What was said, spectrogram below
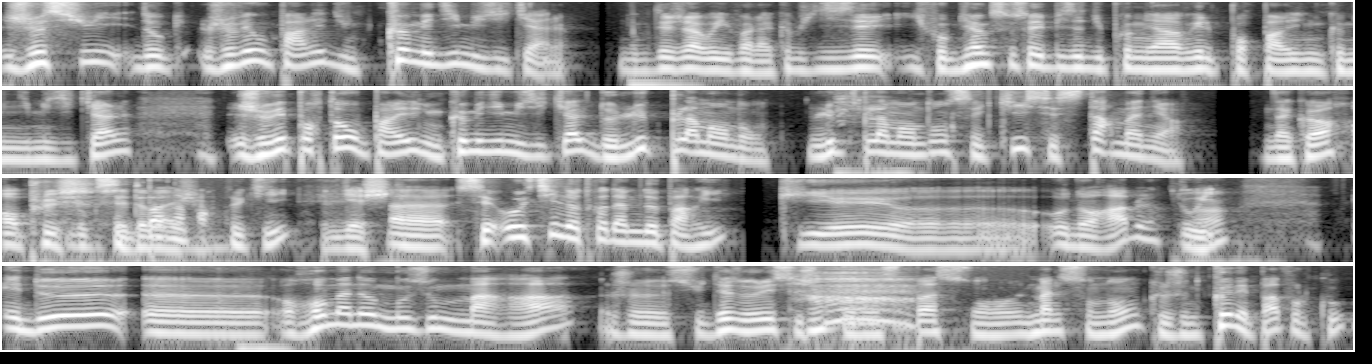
je suis donc, je vais vous parler d'une comédie musicale. Donc déjà, oui, voilà, comme je disais, il faut bien que ce soit l'épisode du 1er avril pour parler d'une comédie musicale. Je vais pourtant vous parler d'une comédie musicale de Luc Plamondon. Luc Plamondon, c'est qui? C'est Starmania. D'accord? En plus, c'est dommage. n'importe qui. Euh, c'est aussi Notre-Dame de Paris, qui est euh, honorable. Oui. hein. Et de euh, Romano Muzumara, je suis désolé si je ne Oh prononce pas son, mal son nom, que je ne connais pas pour le coup.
